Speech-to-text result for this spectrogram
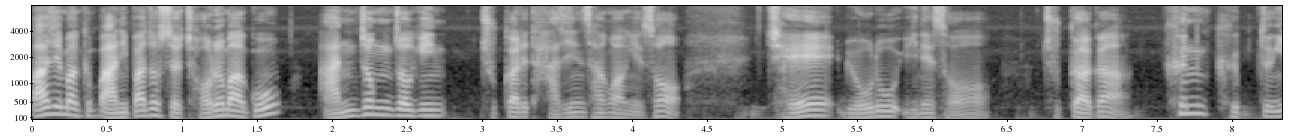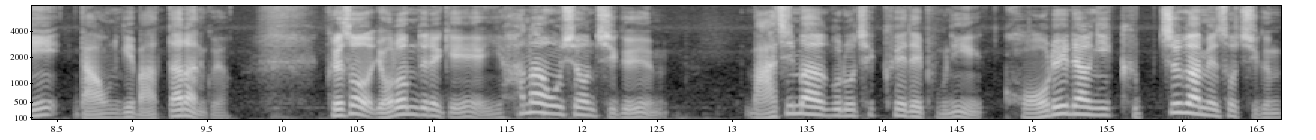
빠질 만큼 많이 빠졌어요. 저렴하고 안정적인 주가를 다진 상황에서 재료로 인해서 주가가 큰 급등이 나오는 게 맞다라는 거예요. 그래서 여러분들에게 이 하나오션 지금 마지막으로 체크해야 될 부분이 거래량이 급증하면서 지금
